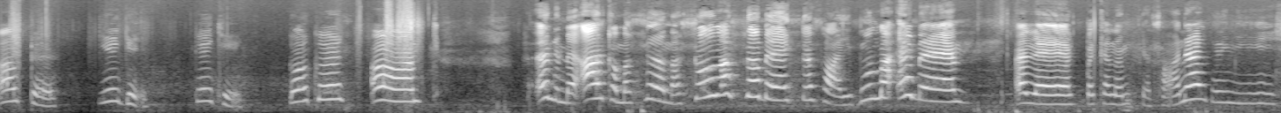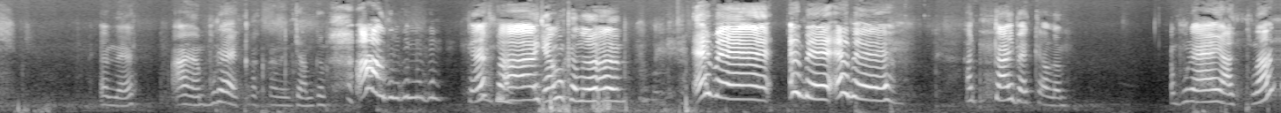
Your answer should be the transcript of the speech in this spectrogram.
altı, yedi, sekiz, dokuz, on. Önüme arkama sığma soluma sobe defayı bulma ebe. Evet bakalım defa neredeymiş. Evet. Aynen buraya kaklanacağım. Aa dur dur dur. Defa gel bakalım. Ebe ebe ebe. Hadi say bakalım. Buraya yaklan.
